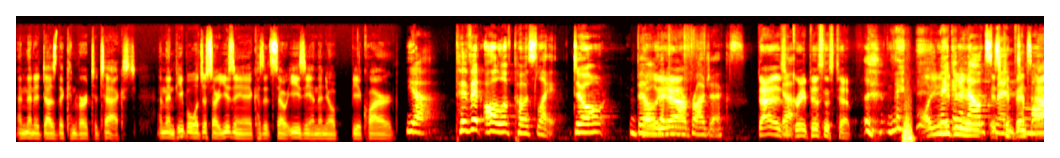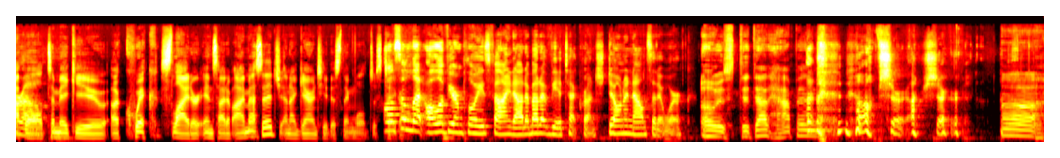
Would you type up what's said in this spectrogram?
and then it does the convert to text, and then people will just start using it because it's so easy, and then you'll be acquired. Yeah. Pivot all of Postlight. Don't build Hell any yeah. more projects. That is Yeah. a great business tip. All you Make need to an do is convince tomorrow. Apple to make you a quick slider inside of iMessage, and I guarantee this thing will just take Also, off. let all of your employees find out about it via TechCrunch. Don't announce it at work. Oh, is did that happen? No, I'm sure. I'm sure. All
